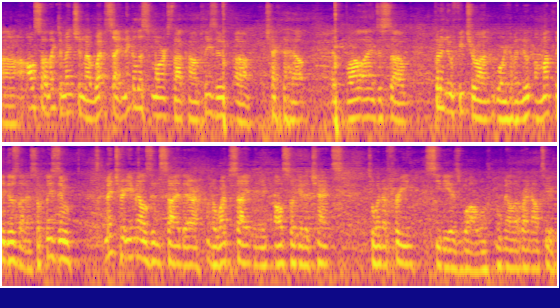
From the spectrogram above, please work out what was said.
Uh, also, I'd like to mention my website, nicholasmarks.com. Please do uh, check that out as well. I just uh, put a new feature on where we have a, new, a monthly newsletter, so please do submit your emails inside there on the website, and you also get a chance to win a free CD as well. We'll, we'll mail it right out to you.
